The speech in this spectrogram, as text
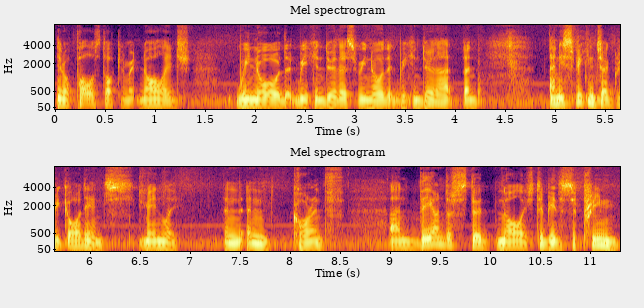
You know, Paul is talking about knowledge. We know that we can do this, we know that we can do that. And, and he's speaking to a Greek audience mainly in, in Corinth. And they understood knowledge to be the supreme.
